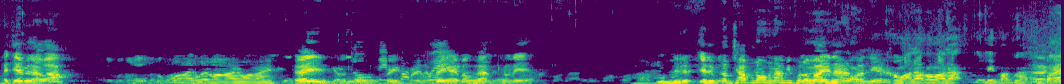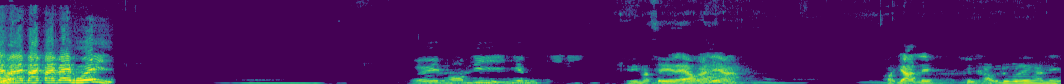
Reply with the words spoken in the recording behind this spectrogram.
ไอ้เจมส์ไปไหนวะว่าไงเพื่อนว่าไงว่าไง เฮ้ยโอ้โหเป็นเป็นไงบ้างเพื่อนช่วงนี้อย่าลืมอย่าลืมกำชับน้องนะมีคนละใบนะตอนนี้เขามาแล้วเขามาแล้วเดี๋ยวเล่นก่อนเพื่อนไปไปไปไปไปเฮ้ย เฮ้ย พร้อมดิเยี่ยมมีมาเซแล้วงานเนี้ย ขออนุญาตเลย ขึ้นเขาดูเลยงานนี้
